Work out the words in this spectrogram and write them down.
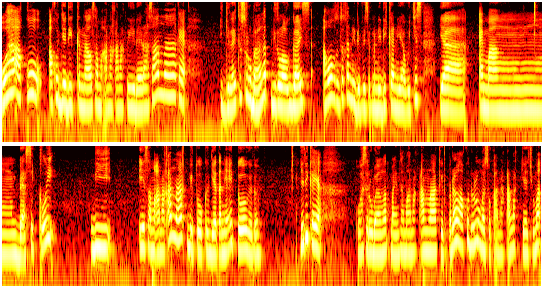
wah aku aku jadi kenal sama anak-anak di daerah sana kayak Ih, gila itu seru banget gitu loh guys. Aku waktu itu kan di divisi pendidikan ya which is ya emang basically di ya sama anak-anak gitu kegiatannya itu gitu jadi kayak wah seru banget main sama anak-anak gitu. Padahal aku dulu nggak suka anak-anak ya cuma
